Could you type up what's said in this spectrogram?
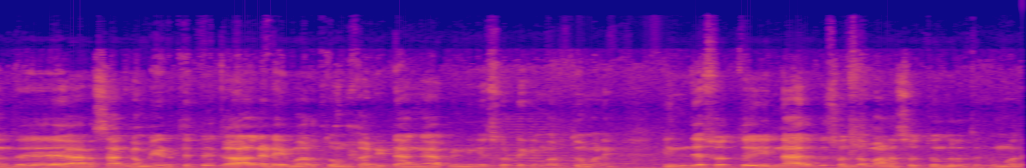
வந்து அரசாங்கம் எடுத்துட்டு கால்நடை மருத்துவம் கட்டிட்டாங்க அப்படின்னு நீங்கள் சொல்கிறீங்க மருத்துவமனை. இந்த சொத்து இன்னாருக்கு சொந்தமான சொத்துங்கிறதுக்கு முத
